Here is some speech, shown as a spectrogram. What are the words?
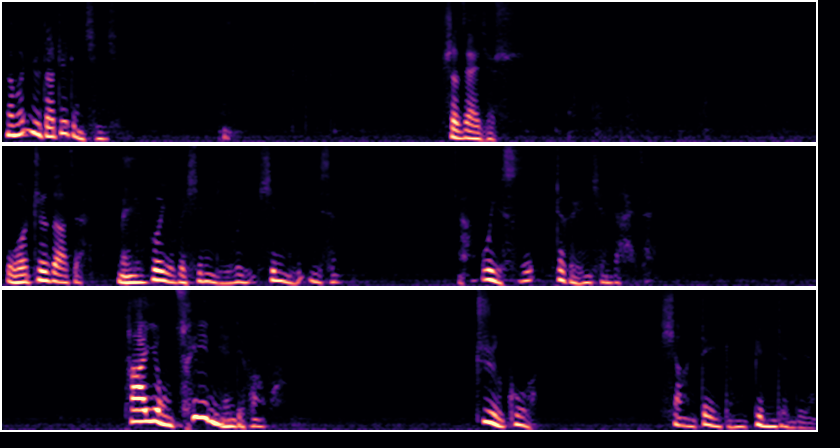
那么遇到这种情形，实在就是，我知道在美国有个心理卫心理医生，啊，卫斯这个人现在还在，他用催眠的方法治过像这种病症的人。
